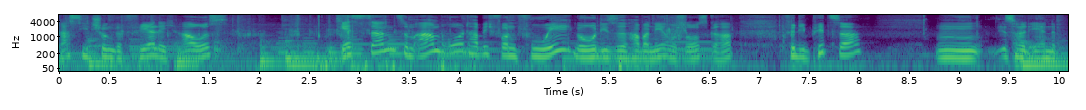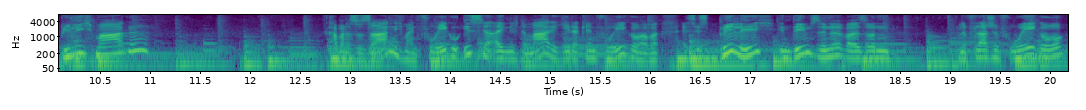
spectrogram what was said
Das sieht schon gefährlich aus. Gestern zum Abendbrot habe ich von Fuego diese Habanero Sauce gehabt. Für die Pizza. Mm, Ist halt eher eine Billigmarke. Kann man das so sagen? Ich meine, Fuego ist ja eigentlich eine Marke, jeder kennt Fuego, aber es ist billig in dem Sinne, weil so ein, eine Flasche Fuego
